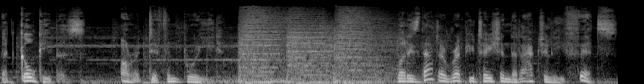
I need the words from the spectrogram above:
that goalkeepers are a different breed. But is that a reputation that actually fits?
